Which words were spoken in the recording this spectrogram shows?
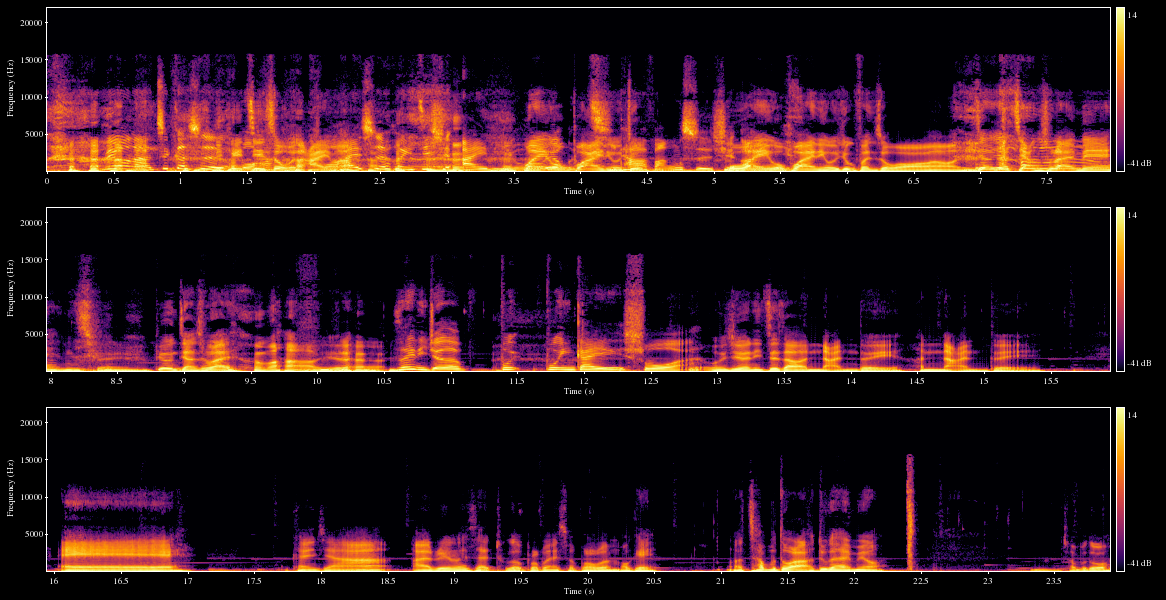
没有啦，这个是你 可以接受我的爱吗我还是会继续爱你。万一我不爱你，我就其他方式去我万一我不爱你，我就分手哦。你这样要讲出来咩？不用讲出来的嘛，我觉得。所以你觉得不不应该说啊？我觉得你这招很难，对，很难，对。诶，看一下啊，I realize I took a problem as a problem. OK，呃，差不多了，杜哥还有没有？嗯，差不多。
